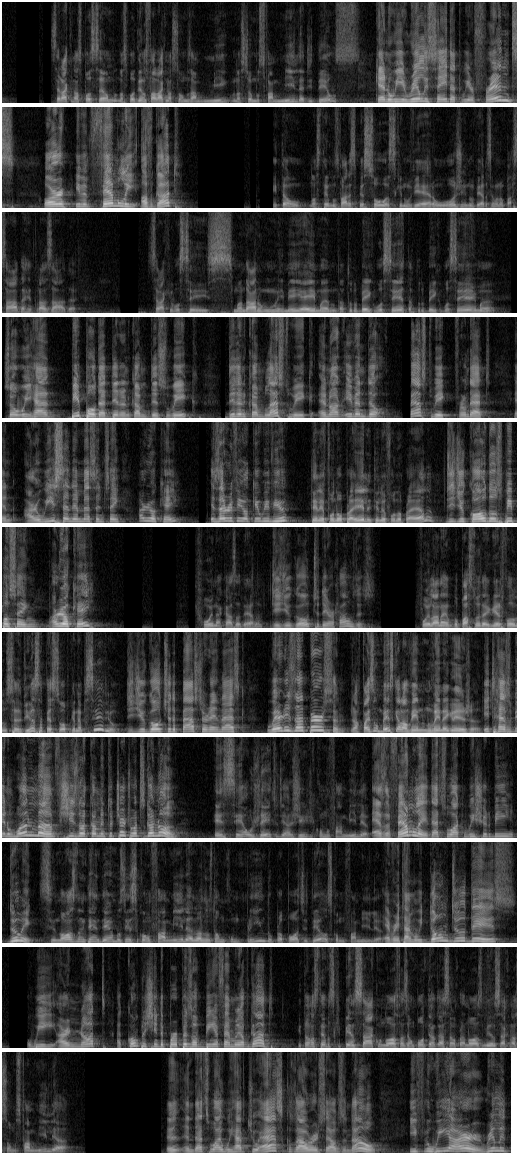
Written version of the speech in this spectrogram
Será que nós possamos, nós podemos falar que nós somos amigos, nós somos família de Deus? Can we really say that we are friends or even family of God? Então, nós temos várias pessoas que não vieram hoje, não vieram semana passada, retrasada. Será que vocês mandaram um e-mail aí, mano? Tá tudo bem com você? Tá tudo bem com você, irmã? So we had people that didn't come this week, didn't come last week, and not even the past week from that. And are we sending a message saying, Are you okay? Is everything okay with you? Telefonou para ele, telefonou para ela, Did you call those people saying, Are you okay? foi na casa dela, Did you go to their houses? foi lá no pastor da igreja e falou: Você viu essa pessoa? Porque não é possível. Did you go to the pastor and ask, Where is that person? Já faz um mês que ela vem- não vem na igreja. It has been one month, she's not coming to church. What's going on? Esse é o jeito de agir como família. As a family, that's what we should be doing. Se nós não entendermos isso como família, nós não estamos cumprindo o propósito de Deus como família. Every time we don't do this, we are not accomplishing the purpose of being a family of God. Então nós temos que pensar com nós, fazer um ponto de interrogação para nós mesmos. Será que nós somos família? And, and that's why we have to ask ourselves now if we are really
